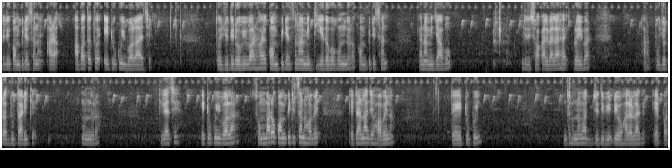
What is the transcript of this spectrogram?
যদি কম্পিটিশান হয়। আর আপাতত এটুকুই বলা আছে। তো যদি রবিবার হয় কম্পিটিশান আমি দিয়ে দেবো বন্ধুরা কম্পিটিশান কেন আমি যাব? যদি সকালবেলা হয়, রবিবার। আর পুজোটা দু তারিখে, বন্ধুরা। ঠিক আছে? এটুকুই বলার। সোমবারও কম্পিটিশান হবে। এটা না যে হবে না। তো এটুকুই। ধন্যবাদ। যদি ভিডিও ভালো লাগে, এরপর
